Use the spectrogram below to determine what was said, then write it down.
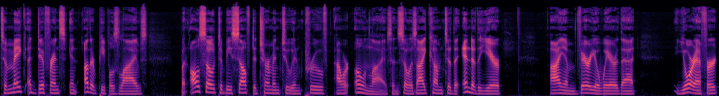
to make a difference in other people's lives, but also to be self determined to improve our own lives. And so, as I come to the end of the year, I am very aware that your effort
